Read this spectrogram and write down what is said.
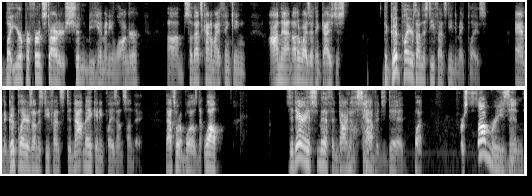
but your preferred starter shouldn't be him any longer. Um, so that's kind of my thinking on that. And otherwise, I think guys just the good players on this defense need to make plays. And the good players on this defense did not make any plays on Sunday. That's what it boils down. Well, Za'Darius Smith and Darnell Savage did, but for some reason,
